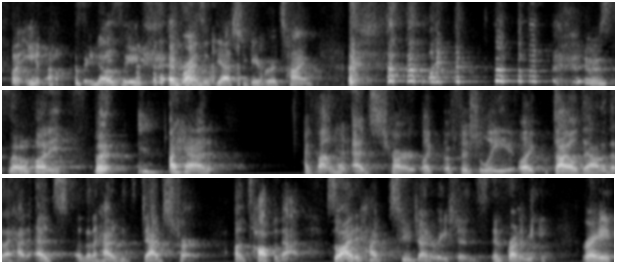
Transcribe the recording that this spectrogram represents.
you know, because he knows me. And Brian's like, Yes, you gave her a time. it was so funny. But I had I finally had Ed's chart like officially like dialed down, and then I had Ed's, and then I had his dad's chart on top of that. So I had two generations in front of me, right?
